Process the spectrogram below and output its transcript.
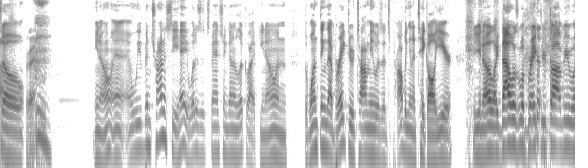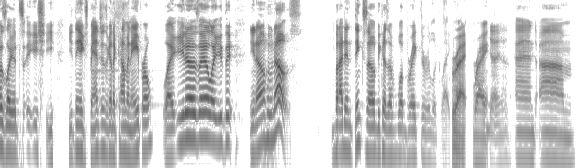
So Right. you know, and, and we've been trying to see, hey, what is expansion going to look like, you know? And the one thing that Breakthrough taught me was it's probably going to take all year, you know? Like that was what Breakthrough taught me was like it's you, think expansion's going to come in April? Like, you know what I'm saying? Like you think, you know, who knows? But I didn't think so because of what Breakthrough looked like, right. right? Yeah, yeah. and um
